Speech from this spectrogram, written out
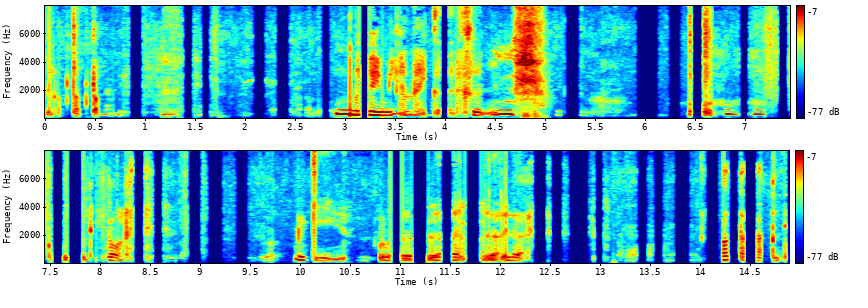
ตับตับตับไม่มีอะไรเกิดขึ้นโอ้โหเดี๋ยวเมื่อกี้ tan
